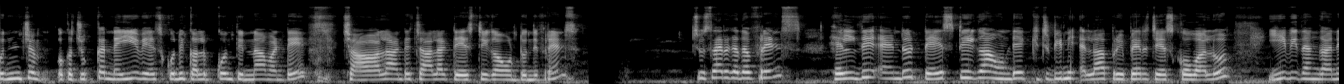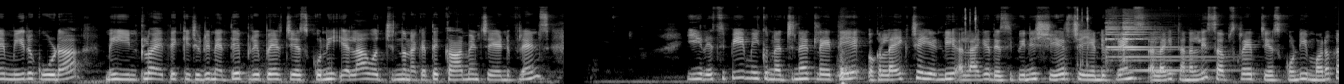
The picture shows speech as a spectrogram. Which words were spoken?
కొంచెం ఒక చుక్క నెయ్యి వేసుకొని కలుపుకొని తిన్నామంటే చాలా అంటే చాలా టేస్టీగా ఉంటుంది ఫ్రెండ్స్. చూసారు కదా ఫ్రెండ్స్? హెల్దీ అండ్ టేస్టీగా ఉండే కిచడీని ఎలా ప్రిపేర్ చేసుకోవాలో ఈ విధంగానే మీరు కూడా మీ ఇంట్లో అయితే కిచడీని అయితే ప్రిపేర్ చేసుకుని ఎలా వచ్చిందో నాకైతే కామెంట్ చేయండి ఫ్రెండ్స్. ఈ రెసిపీ మీకు నచ్చినట్లయితే ఒక లైక్ చేయండి అలాగే రెసిపీని షేర్ చేయండి ఫ్రెండ్స్. అలాగే ఛానల్ని సబ్స్క్రైబ్ చేసుకోండి. మరొక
